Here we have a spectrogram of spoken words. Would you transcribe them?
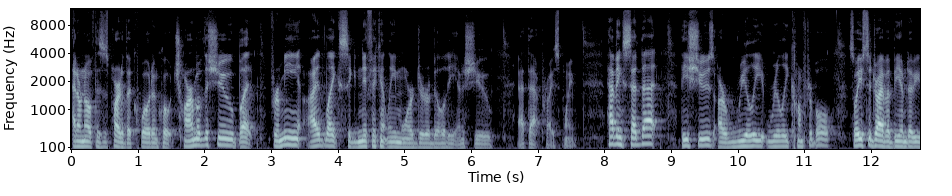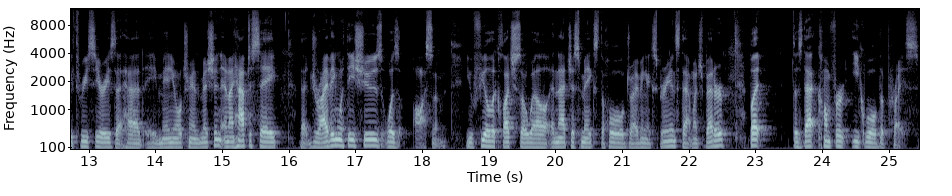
I don't know if this is part of the quote unquote charm of the shoe, but for me, I'd like significantly more durability in a shoe at that price point. Having said that, these shoes are really, really comfortable. So I used to drive a BMW 3 Series that had a manual transmission, and I have to say that driving with these shoes was awesome. You feel the clutch so well, and that just makes the whole driving experience that much better. But does that comfort equal the price?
